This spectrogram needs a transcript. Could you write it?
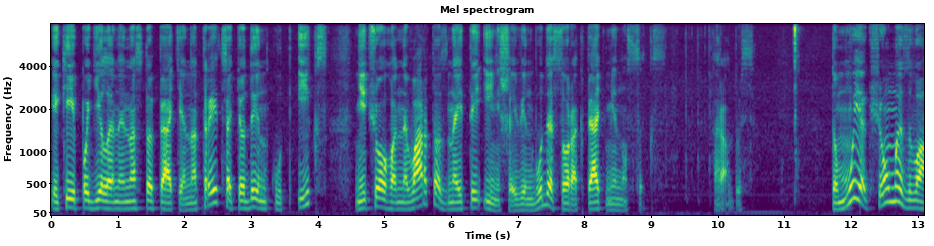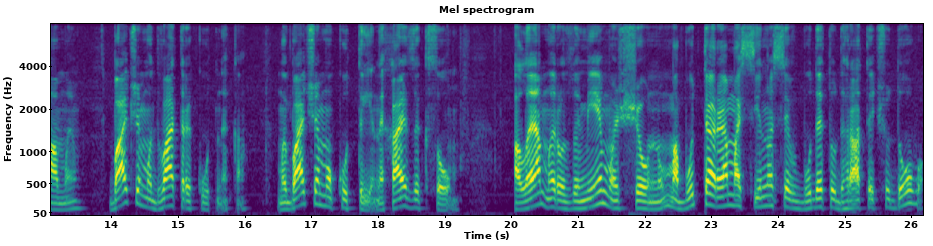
який поділений на 105 і на 30, один кут Х, нічого не варто знайти інший. Він буде 45 мінус х градусів. Тому, якщо ми з вами бачимо два трикутника, ми бачимо кути, нехай з іксом. Але ми розуміємо, що, ну, мабуть, теорема синусів буде тут грати чудово.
